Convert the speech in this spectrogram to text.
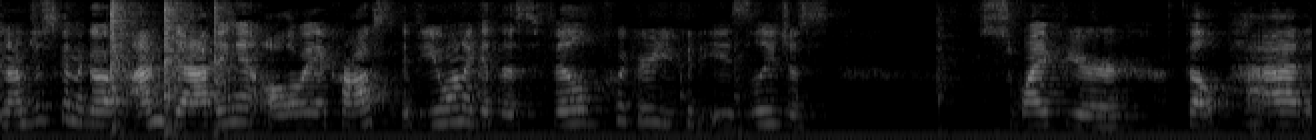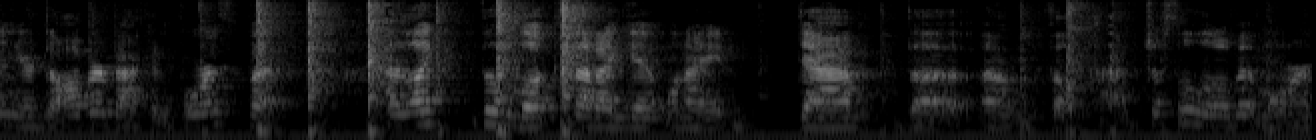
And I'm just gonna go, I'm dabbing it all the way across. If you wanna get this filled quicker, you could easily just swipe your felt pad and your dauber back and forth, but I like the look that I get when I dab the um, felt pad just a little bit more.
